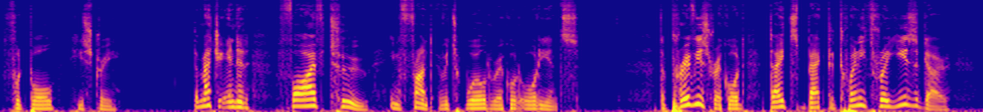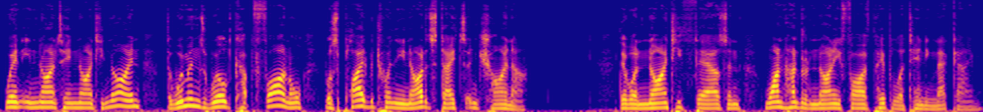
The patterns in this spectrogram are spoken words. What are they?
football history. The match ended 5 2 in front of its world record audience. The previous record dates back to 23 years ago when in 1999 the Women's World Cup final was played between the United States and China. There were 90,195 people attending that game.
